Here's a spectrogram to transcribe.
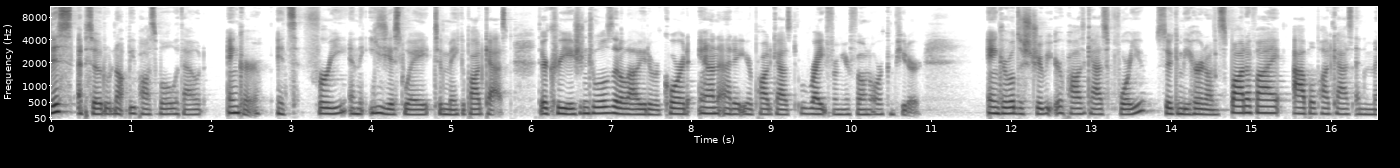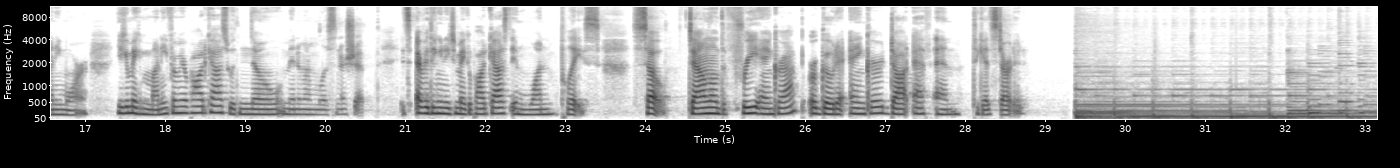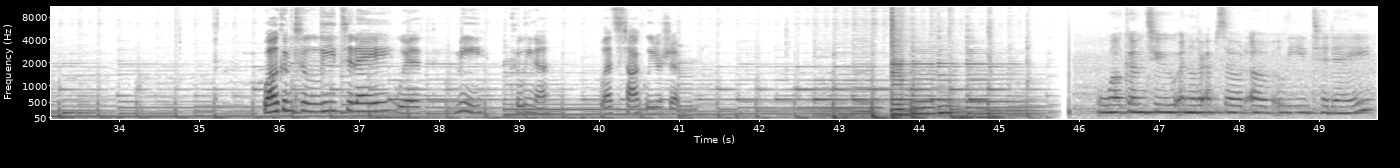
This episode would not be possible without Anchor. It's free and the easiest way to make a podcast. They're creation tools that allow you to record and edit your podcast right from your phone or computer. Anchor will distribute your podcast for you so it can be heard on Spotify, Apple Podcasts, and many more. You can make money from your podcast with no minimum listenership. It's everything you need to make a podcast in one place. So, download the free Anchor app or go to anchor.fm to get started. Welcome to Lead Today with me, Kalyna. Let's talk leadership. Welcome to another episode of Lead Today.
